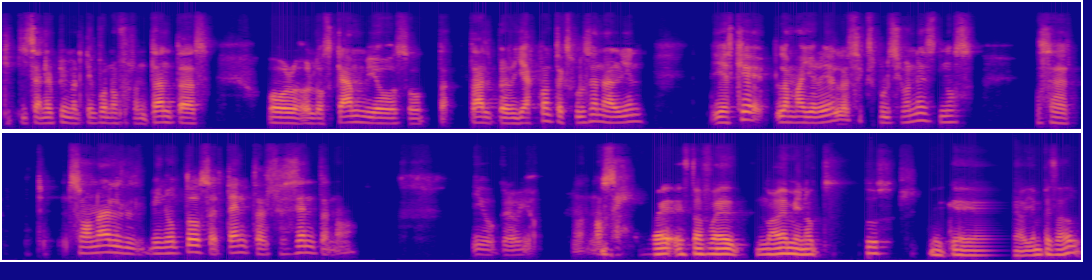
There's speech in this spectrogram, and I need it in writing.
que quizá en el primer tiempo no fueron tantas, o, lo- los cambios, o ta- tal, pero ya cuando te expulsan a alguien, y es que la mayoría de las expulsiones no, o sea, son al minuto 70, 60, ¿no? Digo, creo yo, no, no sé. Esta fue nueve minutos de que había empezado.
